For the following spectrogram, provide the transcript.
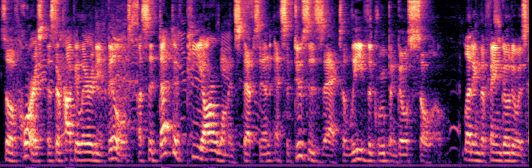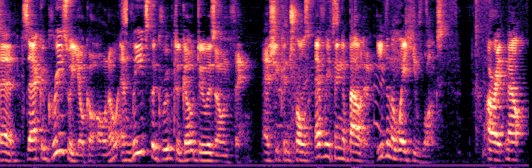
So, of course, as their popularity builds, a seductive PR woman steps in and seduces Zack to leave the group and go solo. Letting the fame go to his head, Zack agrees with Yoko Ono and leaves the group to go do his own thing, as she controls everything about him, even the way he looks. Alright, now,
